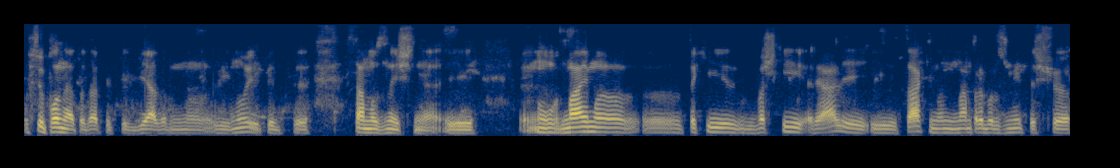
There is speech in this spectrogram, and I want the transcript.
всю планету, да, під, під ядерну війну і під е, самознищення. І ну, маємо е, такі важкі реалії, і так ну, нам треба розуміти, що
